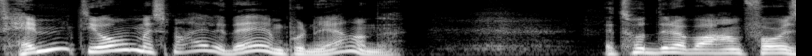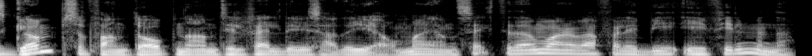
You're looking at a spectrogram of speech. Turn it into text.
50 år med smiley, det er imponerende. Jeg trodde det var han Forrest Gump som fant det opp når han tilfeldigvis hadde gjørme i ansiktet. Den var det i hvert fall i, i filmen. da.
